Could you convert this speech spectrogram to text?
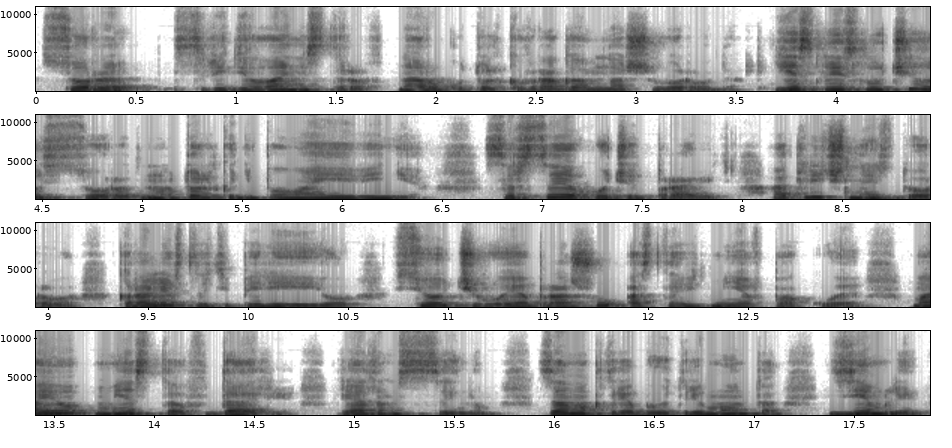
Ссора среди Ланнистеров на руку только врагам нашего рода. Если и случилась ссора, но только не по моей вине. Серсея хочет править. Отлично и здорово. Королевство теперь ее. Все, чего я прошу, оставить меня в покое. Мое место в Даре, рядом с сыном. Замок требует ремонта, земли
